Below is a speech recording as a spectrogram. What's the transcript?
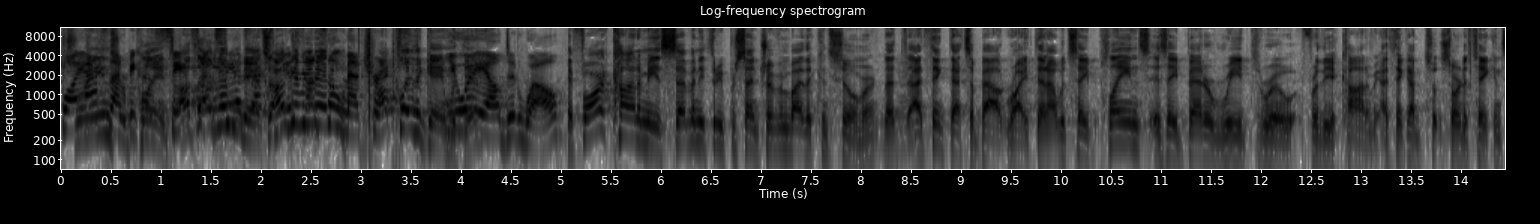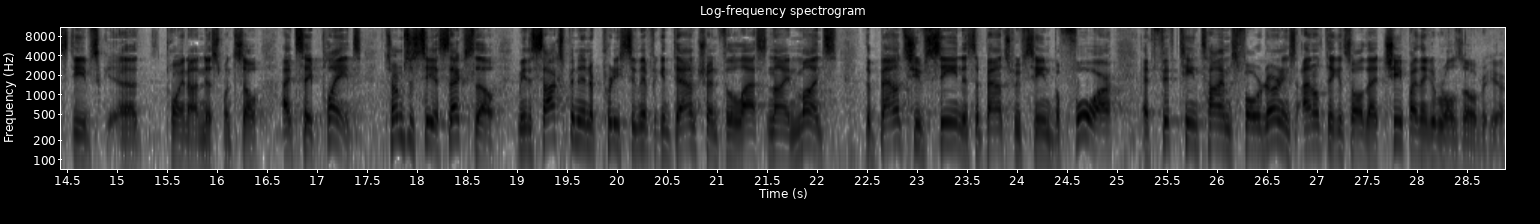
Well, Trains I asked that because planes? I'll, I'll give you an answer. I'll give you an answer. Metrics. I'll play the game with UAL you. UAL did well. If our economy is 73% driven by the consumer, that mm-hmm. I think that's about right. Then I would say planes is a better read through for the economy. I think I'm t- sort of taking Steve's uh, point on this one. So I'd say planes. In terms of CSX, though, I mean the stock's been in a pretty significant downtrend for the last nine months. The bounce you've seen is a bounce we've seen before at 15 times forward earnings. I don't think it's all that cheap. I think it rolls over here.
